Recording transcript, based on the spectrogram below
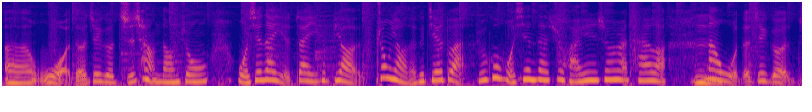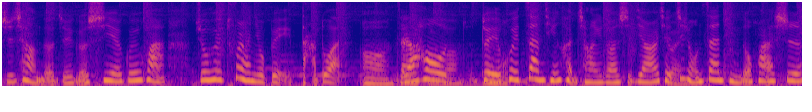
呃，我的这个职场当中，我现在也在一个比较重要的一个阶段。如果我现在去怀孕生二胎了，那我的这个职场的这个事业规划就会突然就被打断啊，然后对会暂停很长一段时间，而且这种暂停的话，是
